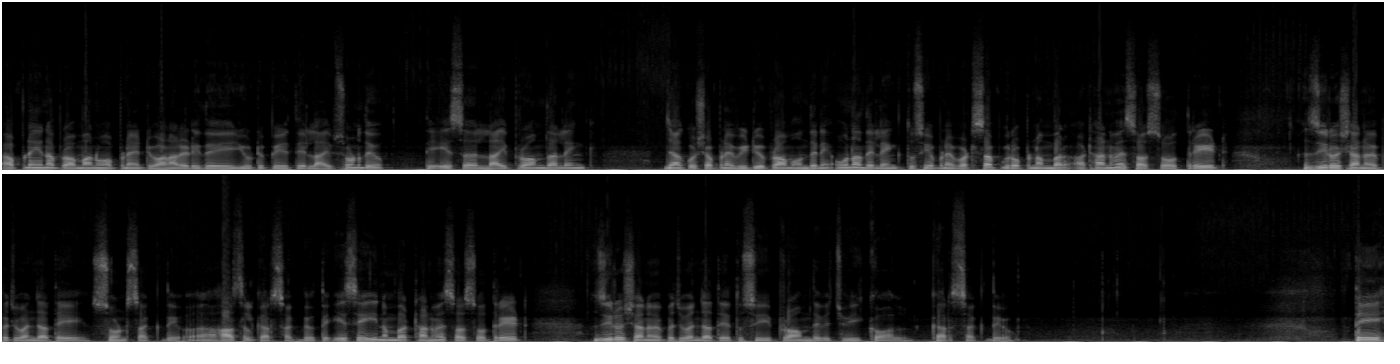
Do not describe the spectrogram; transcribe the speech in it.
ਆਪਣੇ ਇਹਨਾਂ ਪ੍ਰੋਗਰਾਮਾਂ ਨੂੰ ਆਪਣੇ ਟਿਵਾਣਾ ਰੇਡੀ ਦੇ YouTube ਪੇਜ ਤੇ ਲਾਈਵ ਸੁਣਦੇ ਹੋ ਤੇ ਇਸ ਲਾਈਵ ਪ੍ਰੋਗਰਾਮ ਦਾ ਲਿੰਕ ਜਾਂ ਕੁਝ ਆਪਣੇ ਵੀਡੀਓ ਪ੍ਰੋਗਰਾਮ ਹੁੰਦੇ ਨੇ, ਉਹਨਾਂ ਦੇ ਲਿੰਕ ਤੁਸੀਂ ਆਪਣੇ WhatsApp ਗਰੁੱਪ ਨੰਬਰ 98763 09655 ਤੇ ਸੁਣ ਸਕਦੇ ਹੋ ਹਾਸਲ ਕਰ ਸਕਦੇ ਹੋ। ਤੇ ਇਸੇ ਹੀ ਨੰਬਰ 98763 09655 ਤੇ ਤੁਸੀਂ ਪ੍ਰੋਗਰਾਮ ਦੇ ਵਿੱਚ ਵੀ ਕਾਲ ਕਰ ਸਕਦੇ ਹੋ। ਤੇ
